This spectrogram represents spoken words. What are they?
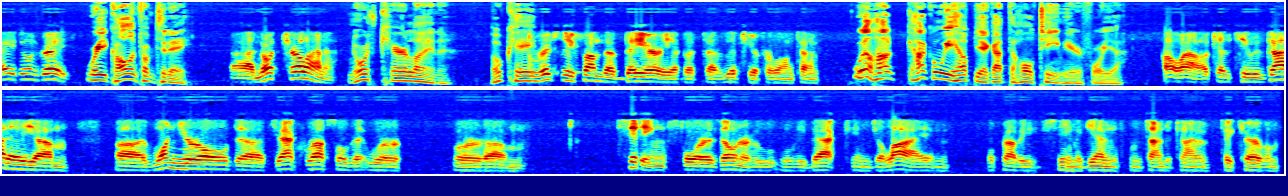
Hey, doing great. Where are you calling from today? Uh, North Carolina. North Carolina. Okay. I'm originally from the Bay Area, but I've lived here for a long time. Well, how how can we help you? I got the whole team here for you. Oh wow. Okay. See, we've got a um, uh, one-year-old uh, Jack Russell that we're we're um, fitting for his owner, who will be back in July, and we'll probably see him again from time to time, take care of him.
